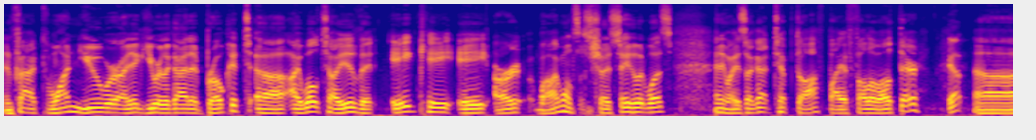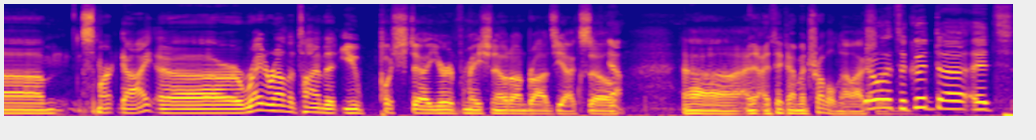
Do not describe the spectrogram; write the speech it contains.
In fact, one you were, I think you were the guy that broke it. Uh, I will tell you that AKA well, I won't, should I say who it was? Anyways, I got tipped off by a fellow out there. Yep. Um, smart guy. Uh, right around the time that you pushed uh, your information out on Brodziak. So Yeah. uh, I, I think I'm in trouble now, actually. Well, it's a good. Uh, it's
